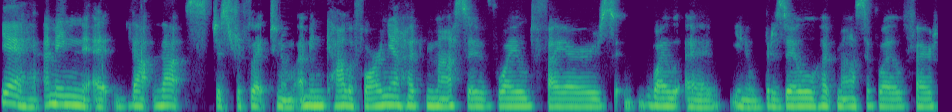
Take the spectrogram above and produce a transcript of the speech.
Yeah, I mean uh, that that's just reflecting on. I mean, California had massive wildfires, while uh, you know Brazil had massive wildfires.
